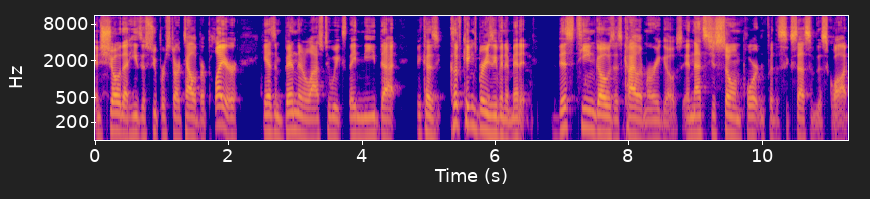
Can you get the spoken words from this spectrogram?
and show that he's a superstar caliber player. He hasn't been there the last two weeks. They need that because Cliff Kingsbury's even admitted this team goes as Kyler Murray goes. And that's just so important for the success of this squad.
